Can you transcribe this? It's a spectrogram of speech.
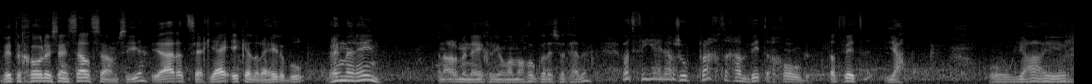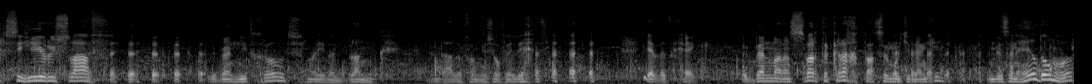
Witte goden zijn zeldzaam, zie je? Ja, dat zeg jij. Ik ken er een heleboel. Breng maar heen. Een arme negerjongen mag ook wel eens wat hebben. Wat vind jij nou zo prachtig aan witte goden? Dat witte? Ja. Oh ja, heer. Zie hier uw slaaf. Je bent niet groot, maar je bent blank. En daardoor vang je zoveel licht. Jij bent gek. Ik ben maar een zwarte krachtpatser, moet je denken. En dit is een heel dom, hoor.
